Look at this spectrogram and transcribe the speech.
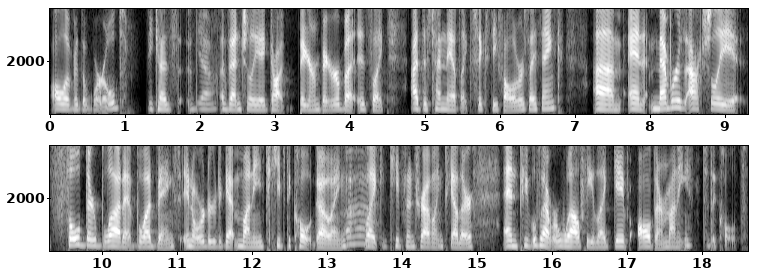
all over the world because Yeah. eventually it got bigger and bigger but it's like at this time they had like 60 followers i think um, and members actually sold their blood at blood banks in order to get money to keep the cult going Ah. like keep them traveling together and people that were wealthy like gave all their money to the cult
